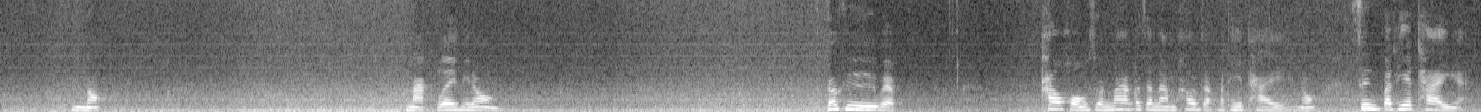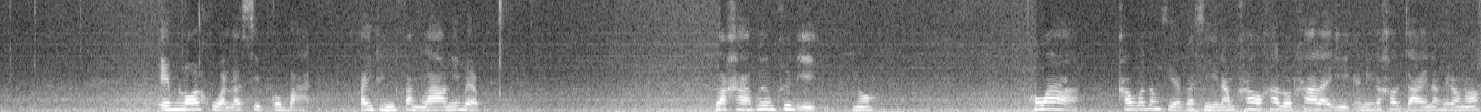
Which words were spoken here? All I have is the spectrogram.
ำเนาะหนักเลยพี่น้อง ก็คือแบบ ข้าวของส่วนมากก็จะนำเข้าจากประเทศไทยเนาะซึ่งประเทศไทยเนี่ยเอ็มร้อยขวดละสิบกว่าบาท ไปถึงฝั่งลาวนี่แบบ ราคาเพิ่มขึ้นอีกเนาะเพราะว่าเขาก็ต้องเสียภาษีนำเข้าค่ารถค่าอะไรอีก อันนี้ก็เข้าใจนะพี่น้องเนาะ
